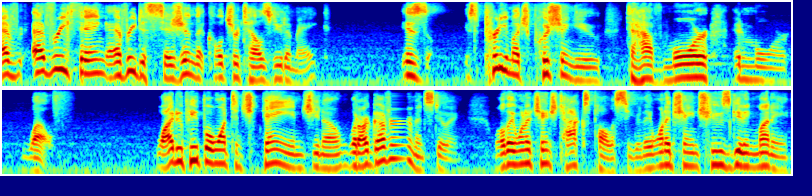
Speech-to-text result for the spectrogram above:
every, everything, every decision that culture tells you to make is is pretty much pushing you to have more and more wealth. Why do people want to change, you know, what our government's doing? Well, they want to change tax policy or they want to change who's getting money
